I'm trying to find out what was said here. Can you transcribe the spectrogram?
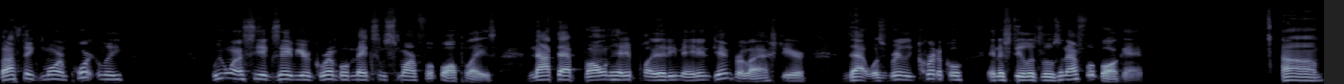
But I think more importantly, we want to see Xavier Grimble make some smart football plays, not that boneheaded play that he made in Denver last year that was really critical in the Steelers losing that football game. Um,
